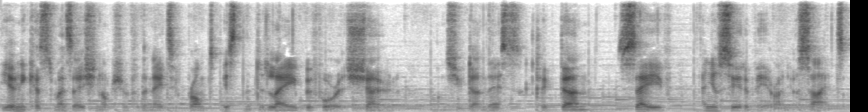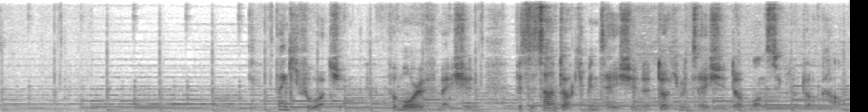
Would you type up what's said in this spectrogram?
The only customization option for the native prompt is the delay before it's shown. Once you've done this, click Done, Save, and you'll see it appear on your site. Thank you for watching. For more information, visit our documentation at documentation.onesignal.com.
